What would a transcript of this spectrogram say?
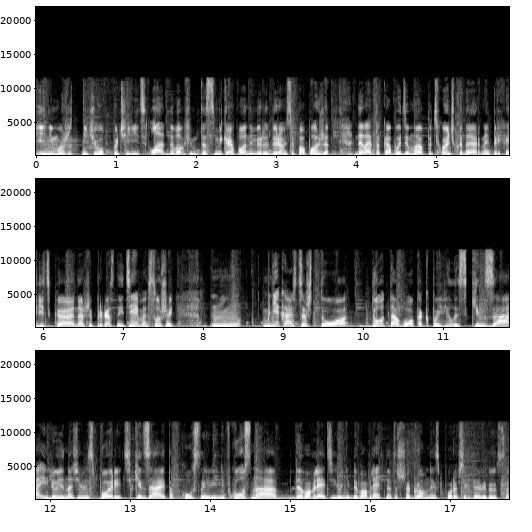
и не может ничего починить. Ладно, в общем-то, с микрофонами разберемся попозже. Давай пока будем э, потихонечку, наверное, переходить к нашей прекрасной теме. Слушай, мне кажется, что до того, как появилась кинза, и люди начали спорить, кинза это вкусно или невкусно, добавлять ее, не добавлять, но это же огромные споры всегда ведутся.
